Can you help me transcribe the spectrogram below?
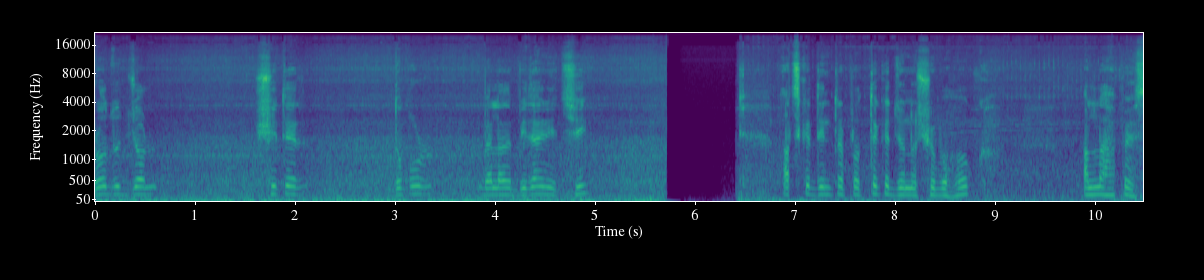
রোদ উজ্জ্বল শীতের দুপুর বেলা বিদায় নিচ্ছি। আজকের দিনটা প্রত্যেকের জন্য শুভ হোক। আল্লাহ হাফেজ।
